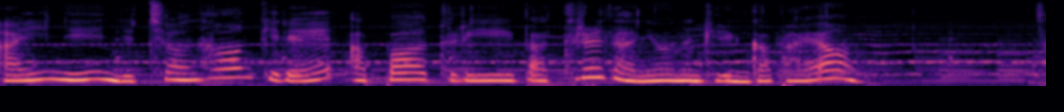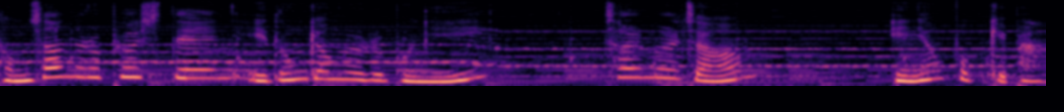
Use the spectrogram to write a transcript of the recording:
아이는 유치원 하원길에 아빠와 둘이 마트를 다녀오는 길인가 봐요. 점선으로 표시된 이동 경로를 보니 철물점, 인형 뽑기방,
